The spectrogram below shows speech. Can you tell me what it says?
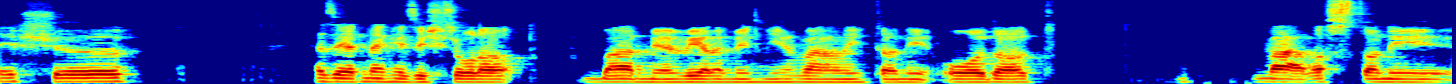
és ezért nehéz is róla bármilyen véleményt nyilvánítani, oldalt választani.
